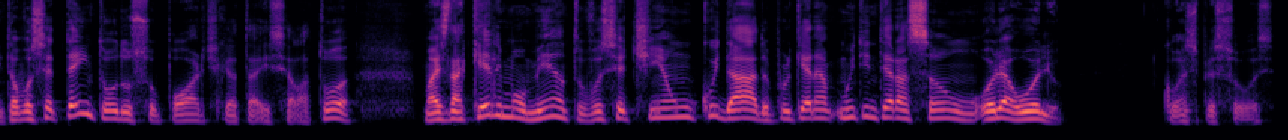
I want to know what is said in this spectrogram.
Então você tem todo o suporte que a Thaís relatou, mas naquele momento você tinha um cuidado, porque era muita interação olho a olho com as pessoas.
